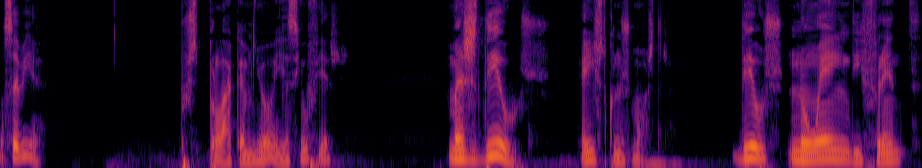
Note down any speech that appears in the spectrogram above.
Ele sabia. por, lá caminhou e assim o fez. Mas Deus, é isto que nos mostra. Deus não é indiferente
